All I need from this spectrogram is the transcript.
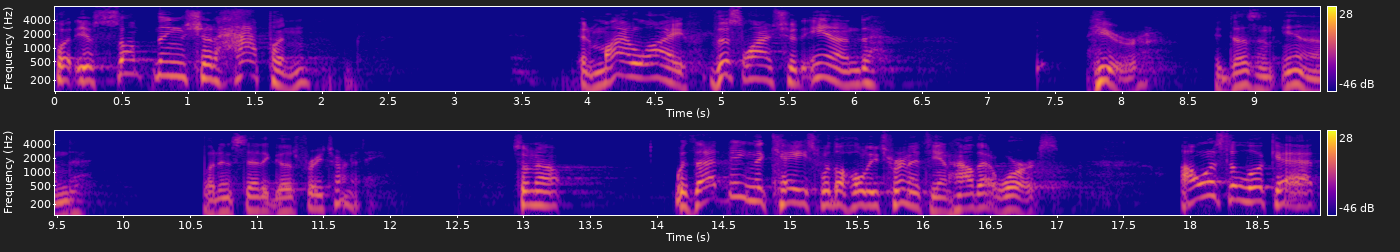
But if something should happen in my life, this life should end here. It doesn't end, but instead it goes for eternity. So now, with that being the case with the Holy Trinity and how that works, I want us to look at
